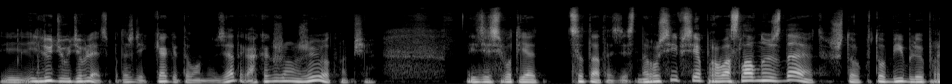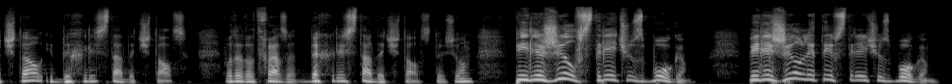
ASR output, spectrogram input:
и, и люди удивляются, подожди, как это он взяток, а как же он живет вообще? И здесь вот я цитата здесь. На Руси все православную знают, что кто Библию прочитал и до Христа дочитался. Вот эта вот фраза «до Христа дочитался». То есть он пережил встречу с Богом. Пережил ли ты встречу с Богом?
